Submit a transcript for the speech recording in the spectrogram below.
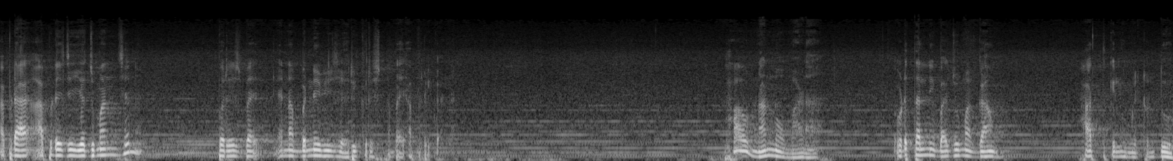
આપણા, આપણે જે યજમાન છે ને, પરેશભાઈ, એના બંનેવી છે હરિકૃષ્ણભાઈ આફ્રિકાના. હાવ નાનો માણા, વડતાલની બાજુમાં ગામ સાત કિલોમીટર દૂર,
